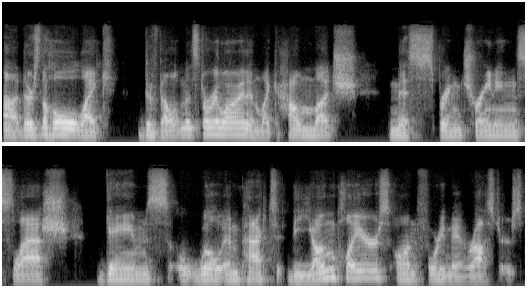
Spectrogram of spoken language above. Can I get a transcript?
uh, there's the whole like development storyline and like how much miss spring training slash games will impact the young players on 40 man rosters.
